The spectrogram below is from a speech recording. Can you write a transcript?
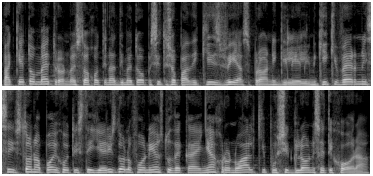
πακέτο μέτρων με στόχο την αντιμετώπιση της οπαδικής βίας προανήγγειλε η ελληνική κυβέρνηση στον απόϊχο τη τυγερή δολοφονίας του 19χρονου Άλκη που συγκλώνησε τη χώρα.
